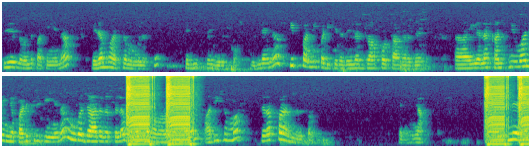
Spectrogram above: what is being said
பீரியடில் வந்து பார்த்தீங்கன்னா இடம் மாற்றம் உங்களுக்கு ஸ்டடீஸில் இருக்கும். இல்லைன்னா ஸ்கிப் பண்ணி படிக்கிறது இல்லை ட்ராப் அவுட் ஆகிறது. இல்லைன்னா கண்டினியூவாக நீங்கள் படிச்சிருக்கீங்கன்னா உங்கள் ஜாதகத்தில் புதன் அதிகமாக சிறப்பாக இருந்திருக்கும். சரிங்களா? இல்லைன்னா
